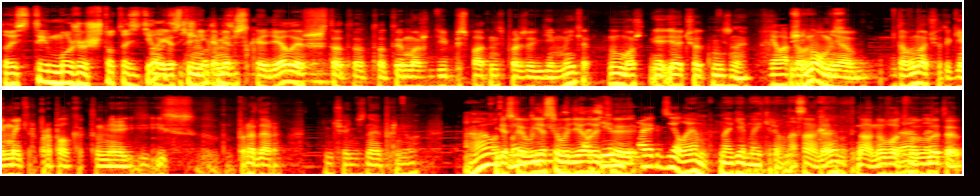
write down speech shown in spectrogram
То есть ты можешь что-то сделать. Ну, если ты некоммерческое делаешь что-то, то ты можешь бесплатно использовать GameMaker. Ну, может, я, я что-то не знаю. Я вообще давно у меня давно что-то GameMaker пропал как-то у меня из радара. Ничего не знаю про него. А вот если, мы если вы делаете... Один проект делаем на GameMaker е у нас. А, да? А, ну вот, да, да. это,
